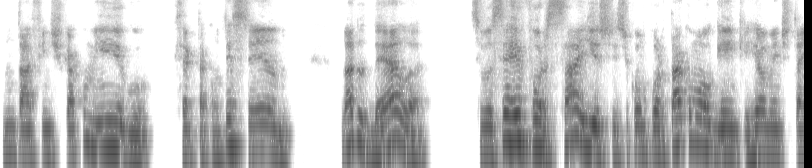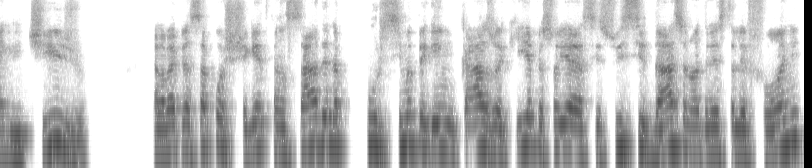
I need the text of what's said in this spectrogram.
não está afim de ficar comigo. O que será que está acontecendo? Do lado dela, se você reforçar isso e se comportar como alguém que realmente está em litígio, ela vai pensar, poxa, cheguei cansada, ainda por cima peguei um caso aqui, a pessoa ia se suicidar se eu não atendesse telefone,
